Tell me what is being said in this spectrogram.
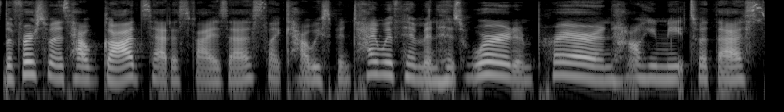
the first one is how God satisfies us, like how we spend time with Him and His Word and prayer, and how He meets with us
